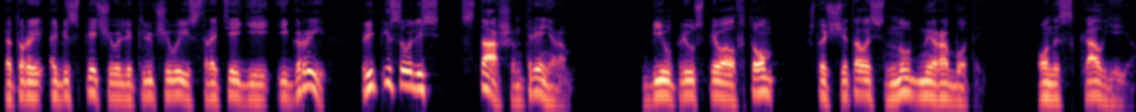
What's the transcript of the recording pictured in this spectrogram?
которые обеспечивали ключевые стратегии игры, приписывались старшим тренерам. Билл преуспевал в том, что считалось нудной работой. Он искал ее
